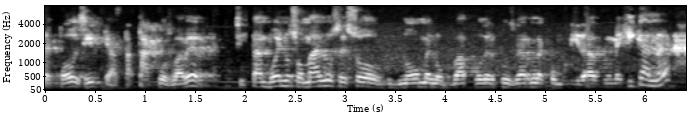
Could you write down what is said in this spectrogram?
te puedo decir que hasta tacos va a haber. Si están buenos o malos, eso no me lo va a poder juzgar la comunidad mexicana,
